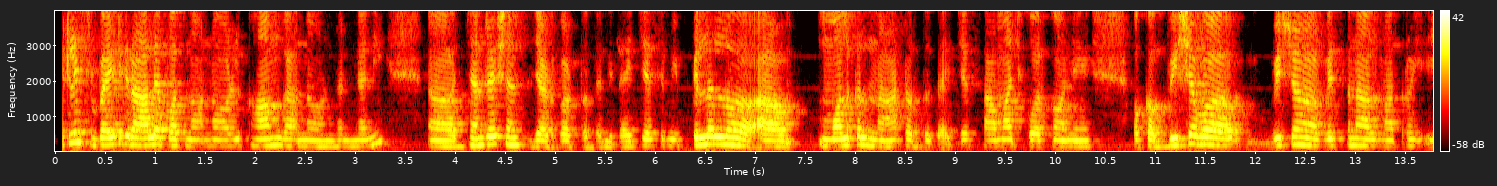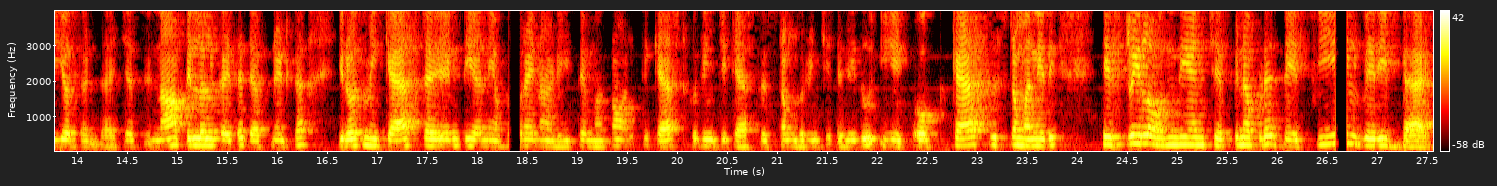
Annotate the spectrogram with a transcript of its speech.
అట్లీస్ట్ బయటకు రాలేకపోతున్నాం అన్న వాళ్ళు కామ్గా అన్న ఉండండి కానీ జనరేషన్స్ జడగొట్టొద్దండి. దయచేసి మీ పిల్లల్లో ఆ మొలకలు నాటొద్దు. దయచేసి సామాజిక వర్గం అనే ఒక విష విష విత్తనాలు మాత్రం ఇవ్వద్దండి దయచేసి నా పిల్లలకైతే డెఫినెట్గా ఈరోజు మీ క్యాస్ట్ ఏంటి అని ఎవరైనా అడిగితే మాత్రం వాళ్ళకి క్యాస్ట్ గురించి క్యాస్ట్ సిస్టమ్ గురించి తెలియదు ఈ ఒక క్యాస్ట్ సిస్టమ్ అనేది హిస్టరీలో ఉంది అని చెప్పినప్పుడే దే ఫీల్ వెరీ బ్యాడ్.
